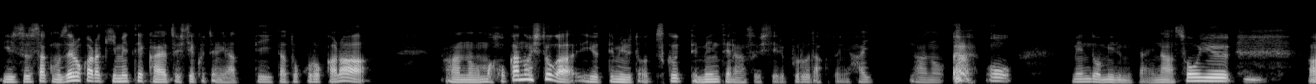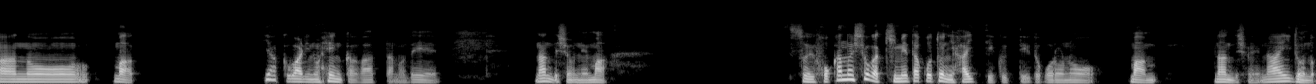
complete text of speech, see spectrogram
技術スタックもゼロから決めて開発していくっていうのをやっていたところから、あの、まあ、他の人が言ってみると、作ってメンテナンスしているプロダクトに入っ、あの、を面倒見るみたいな、そういう、うん、あの、まあ、役割の変化があったので、なんでしょうね、まあ、そういう他の人が決めたことに入っていくっていうところの、まあ、なんでしょうね、難易度の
